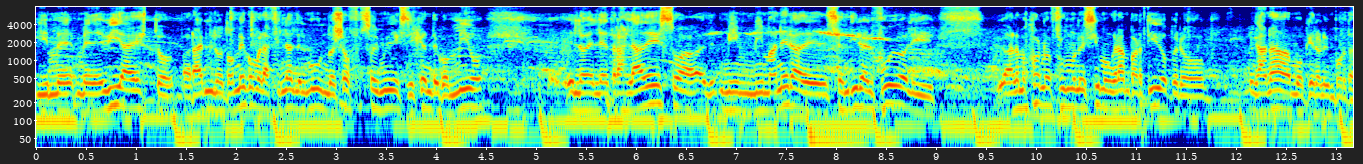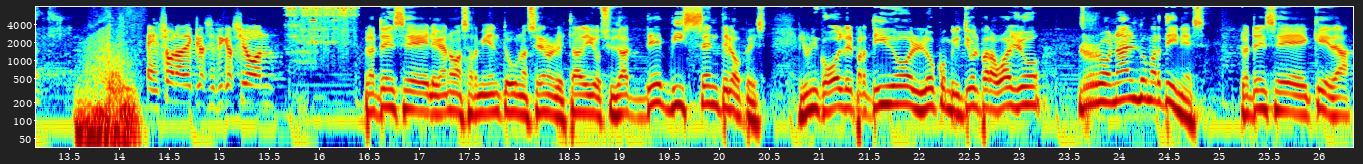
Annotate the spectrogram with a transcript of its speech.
y me, me, debía esto. Para mí lo tomé como la final del mundo, yo soy muy exigente conmigo. Le, le trasladé eso a mi, mi, manera de sentir el fútbol y a lo mejor no, fuimos, no hicimos un gran partido, pero ganábamos, que era lo importante. En zona de clasificación. Platense le ganó a Sarmiento 1 0 en el estadio Ciudad de Vicente López. El único gol del partido lo convirtió el paraguayo Ronaldo Martínez. Platense queda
